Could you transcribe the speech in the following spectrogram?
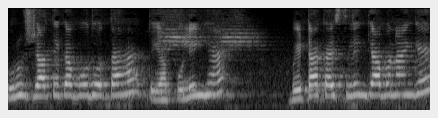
पुरुष जाति का बोध होता है तो यह पुलिंग है। बेटा का स्त्रीलिंग क्या बनाएँगे?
